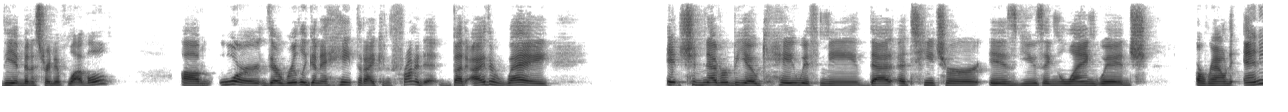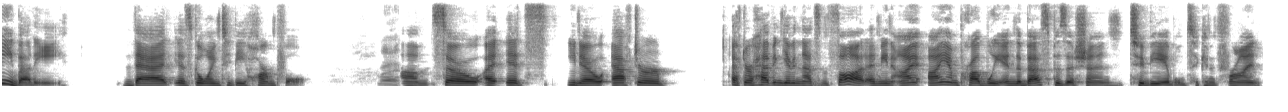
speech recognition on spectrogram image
the administrative level, um, or they're really going to hate that I confronted it. But either way, it should never be okay with me that a teacher is using language around anybody that is going to be harmful. Right. Um, so I, it's you know after after having given that some thought, I mean, I I am probably in the best position to be able to confront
